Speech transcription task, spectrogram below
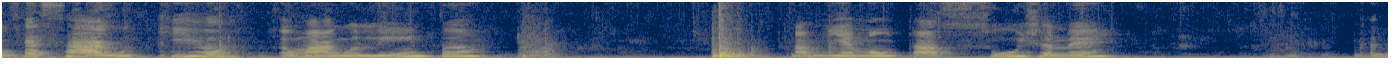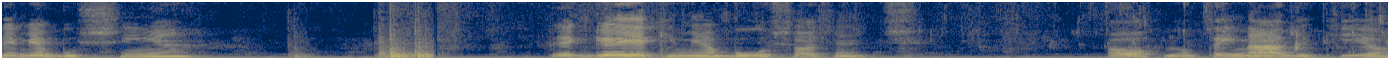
Tô com essa água aqui, ó. É uma água limpa. A minha mão tá suja, né? Cadê minha buchinha? Peguei aqui minha bucha, ó, gente. Ó, não tem nada aqui, ó.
